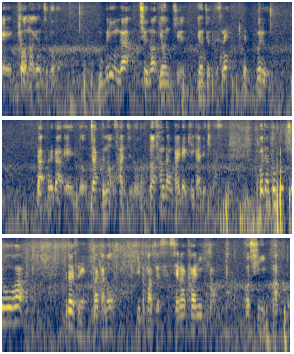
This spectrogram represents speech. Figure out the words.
えー今日の45度。グリーンが中の40、40度ですね。でブルーが、これが、えー、とジャックの35度の3段階で切り替えできます。こちら特徴は、こちらですね、中のヒートパッドです。背中にパッド、腰にパッド。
